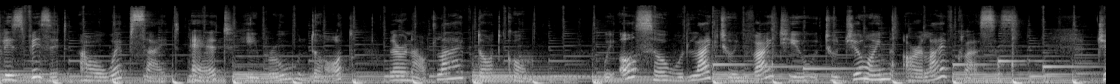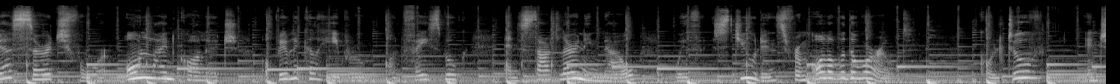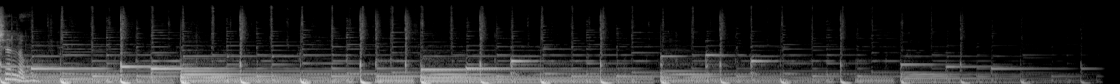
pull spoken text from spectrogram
please visit our website at hebrew.learnoutlive.com. We also would like to invite you to join our live classes. Just search for Online College of Biblical Hebrew on Facebook and start learning now with students from all over the world. Kol Tuv and Shalom.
